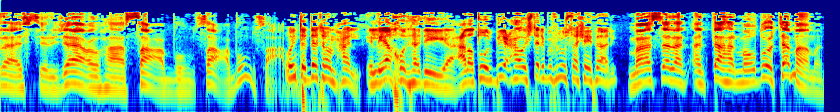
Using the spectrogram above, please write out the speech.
ترى استرجاعها صعب صعب صعب. وانت اديتهم حل اللي ياخذ هدية على طول بيعها واشتري بفلوسها شيء ثاني. مثلا انتهى الموضوع تماما.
